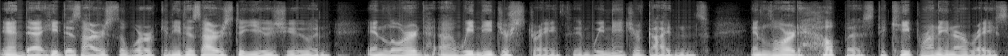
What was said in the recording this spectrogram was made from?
and that He desires the work, and He desires to use you. And and Lord, uh, we need Your strength, and we need Your guidance. And Lord, help us to keep running our race,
